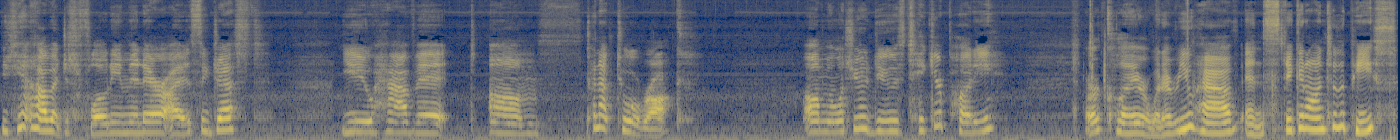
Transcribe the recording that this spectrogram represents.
You can't have it just floating in midair. I suggest you have it um, connect to a rock. Um, and what you do is take your putty or clay or whatever you have and stick it onto the piece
